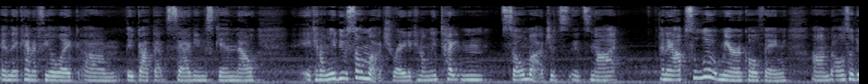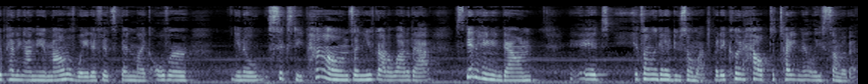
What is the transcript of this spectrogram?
and they kind of feel like um, they've got that sagging skin. Now, it can only do so much, right? It can only tighten so much. It's it's not an absolute miracle thing. Um, also, depending on the amount of weight, if it's been like over, you know, 60 pounds and you've got a lot of that skin hanging down, it's it's only going to do so much, but it could help to tighten at least some of it.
